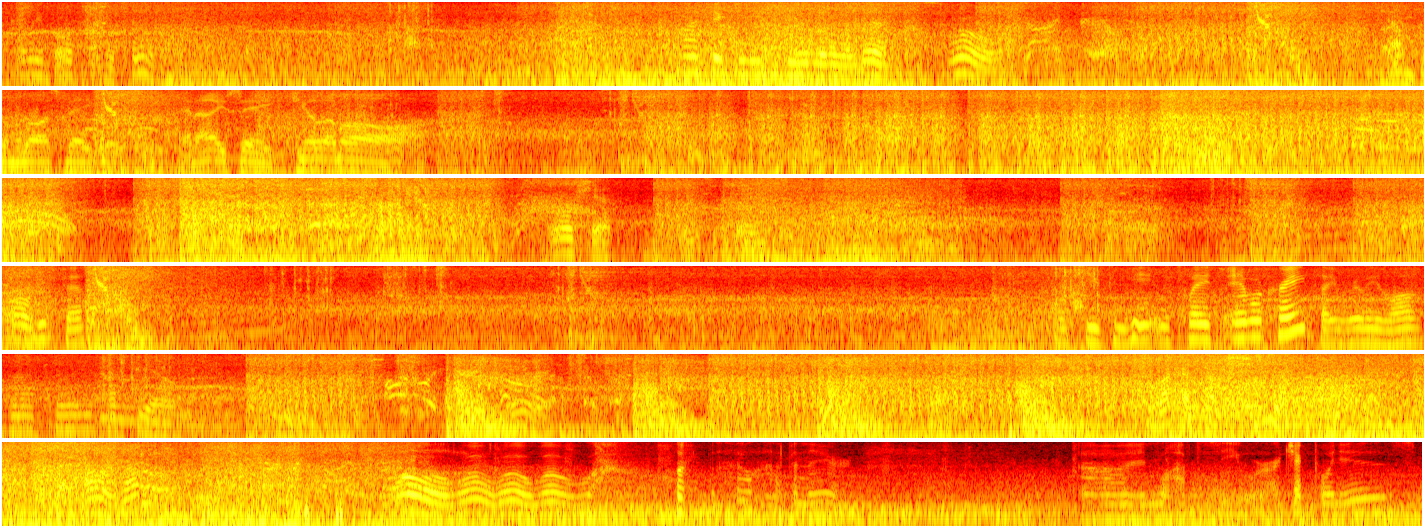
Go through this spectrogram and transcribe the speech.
How many bullets does it take? I think we need to do a little of this. Whoa. I'm from Las Vegas, and I say kill 'em all. Oh shit. Way too close. Oh, he's pissed. Thank you, conveniently placed ammo crate. I really love that uh, you. Oh, that guy's got a shield. Oh, is that Whoa, whoa, whoa, whoa. What the hell happened there? Uh, and we'll have to see where our checkpoint is.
